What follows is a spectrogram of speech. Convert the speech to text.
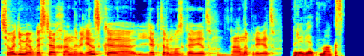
Сегодня у меня в гостях Анна Веленская, лектор-музыковед. Анна, привет. Привет, Макс.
